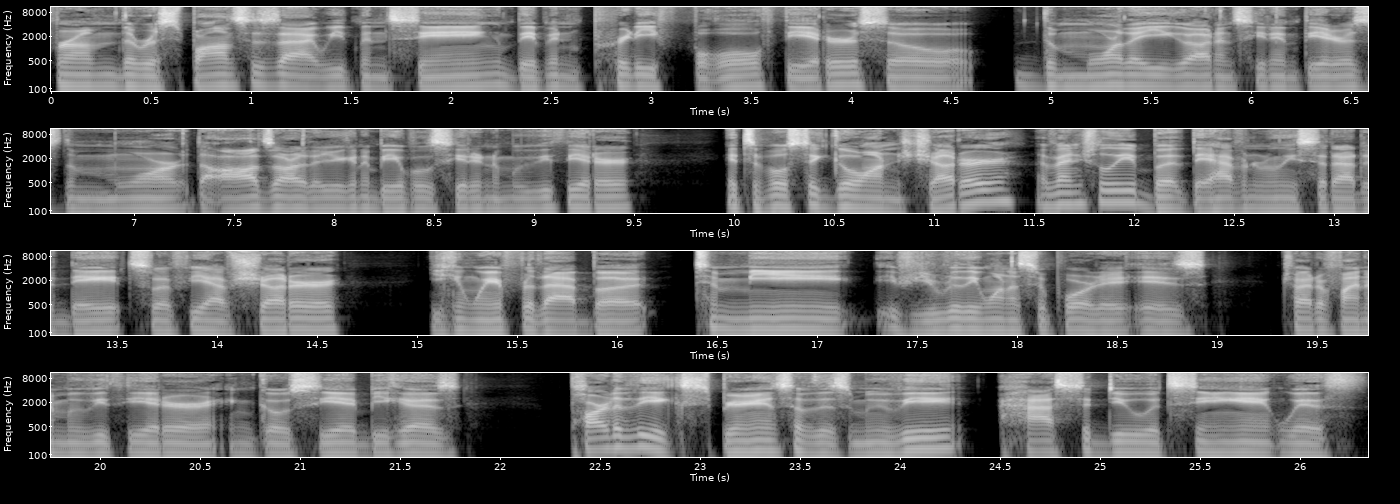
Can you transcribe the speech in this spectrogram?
From the responses that we've been seeing, they've been pretty full theaters. So the more that you go out and see it in theaters, the more the odds are that you're going to be able to see it in a movie theater. It's supposed to go on Shudder eventually, but they haven't really set out a date. So if you have Shudder, you can wait for that. But to me, if you really want to support it, is try to find a movie theater and go see it because part of the experience of this movie has to do with seeing it with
